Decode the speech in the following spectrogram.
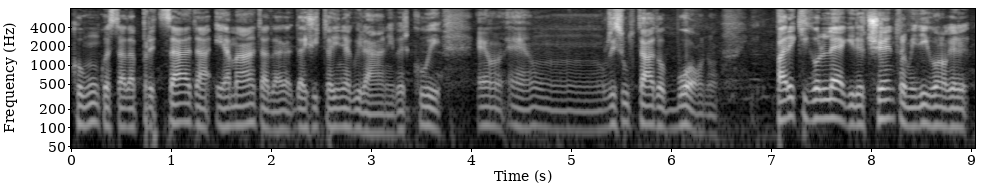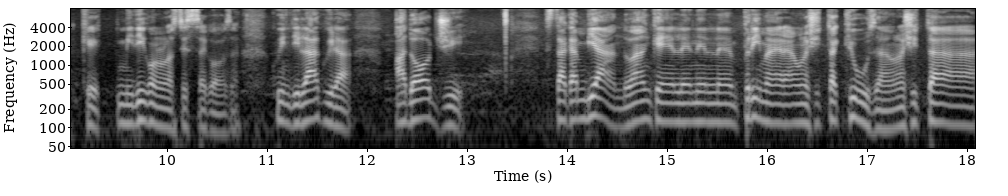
comunque è stata apprezzata e amata da, dai cittadini aquilani, per cui è un, è un risultato buono parecchi colleghi del centro mi dicono, che, che mi dicono la stessa cosa, quindi l'Aquila ad oggi sta cambiando, anche nel, nel, prima era una città chiusa, una città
